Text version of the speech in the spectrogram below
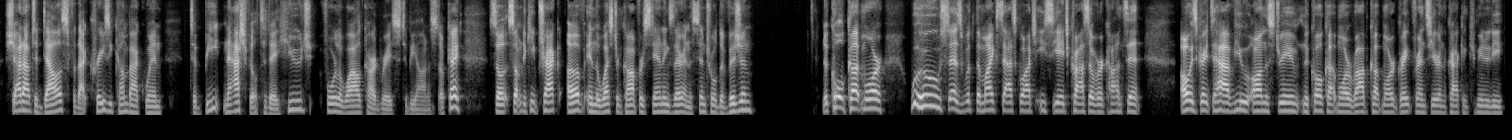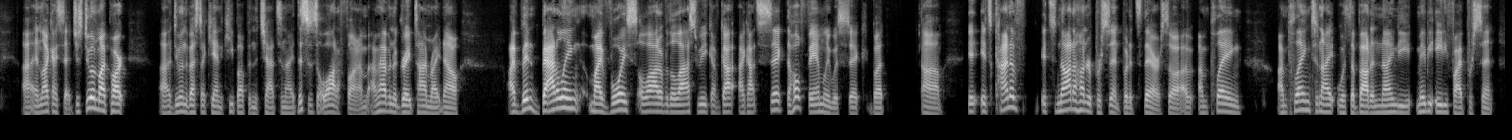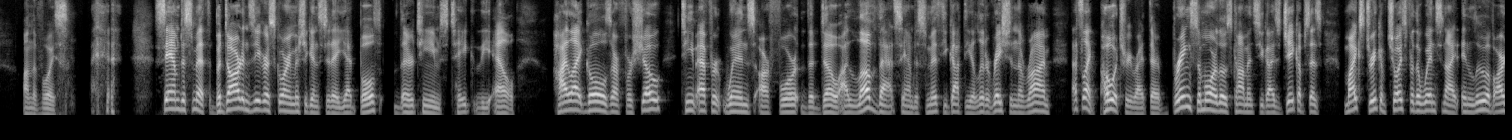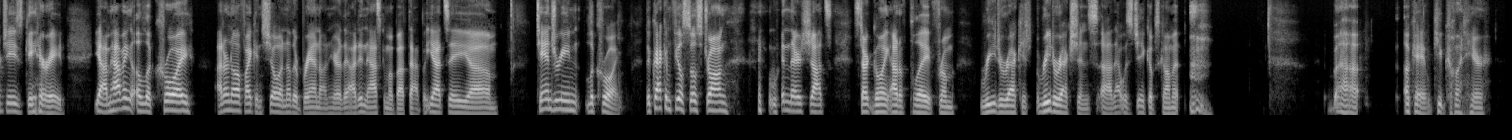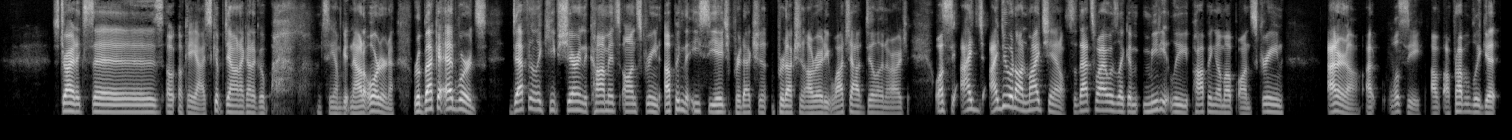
Shout out to Dallas for that crazy comeback win to beat Nashville today. Huge for the wild card race, to be honest. Okay. So something to keep track of in the Western Conference standings there in the Central Division. Nicole Cutmore, woohoo, says with the Mike Sasquatch ECH crossover content. Always great to have you on the stream. Nicole Cutmore, Rob Cutmore, great friends here in the Kraken community. Uh, and like I said, just doing my part, uh, doing the best I can to keep up in the chat tonight. This is a lot of fun. I'm, I'm having a great time right now. I've been battling my voice a lot over the last week. I've got I got sick. The whole family was sick, but um, it, it's kind of it's not hundred percent, but it's there. So I, I'm playing. I'm playing tonight with about a 90, maybe 85% on the voice. Sam DeSmith, Bedard and Ziegler scoring Michigan's today, yet both their teams take the L. Highlight goals are for show Team effort wins are for the dough. I love that, Sam DeSmith. You got the alliteration, the rhyme. That's like poetry right there. Bring some more of those comments, you guys. Jacob says, Mike's drink of choice for the win tonight in lieu of RJ's Gatorade. Yeah, I'm having a LaCroix. I don't know if I can show another brand on here. I didn't ask him about that, but yeah, it's a um, tangerine LaCroix. The Kraken feels so strong when their shots start going out of play from redirect redirections. Uh, that was Jacob's comment. uh, okay, we'll keep going here. Stridic says, oh, okay, yeah, I skipped down. I got to go. Let's see, I'm getting out of order now. Rebecca Edwards, definitely keep sharing the comments on screen, upping the ECH production production already. Watch out, Dylan or RJ. Well, see, I I do it on my channel, so that's why I was like immediately popping them up on screen. I don't know. I, we'll see. I'll, I'll, probably get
